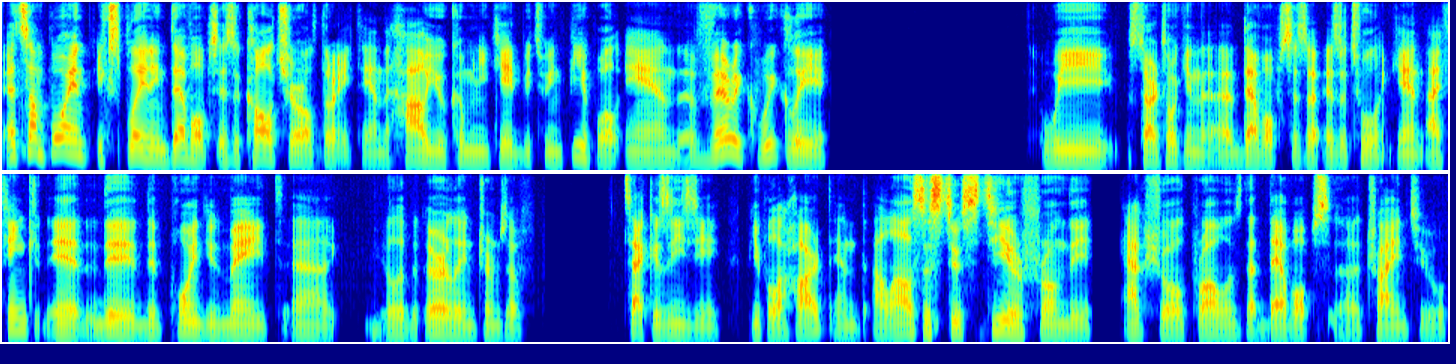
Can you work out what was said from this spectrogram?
at some point explaining DevOps as a cultural trait and how you communicate between people. And very quickly, we start talking uh, DevOps as a, as a tooling. And I think it, the, the point you made uh, a little bit early in terms of tech is easy, people are hard, and allows us to steer from the actual problems that DevOps uh, trying to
